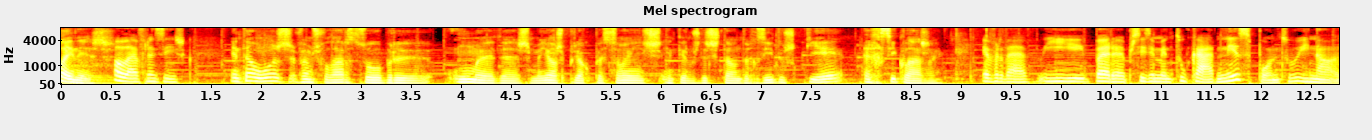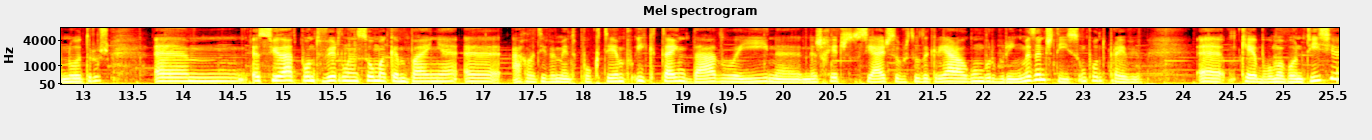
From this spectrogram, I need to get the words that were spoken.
Olá Inês. Olá Francisco. Então hoje vamos falar sobre uma das maiores preocupações em termos de gestão de resíduos, que é a reciclagem. É verdade. E para precisamente tocar nesse ponto e no, noutros, um, a Sociedade Ponto Verde lançou uma campanha uh, há relativamente pouco tempo e que tem dado aí na, nas redes sociais, sobretudo, a criar algum burburinho. Mas antes disso, um ponto prévio. Uh, que é uma boa notícia,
